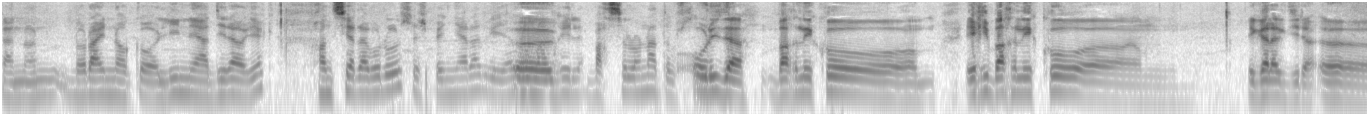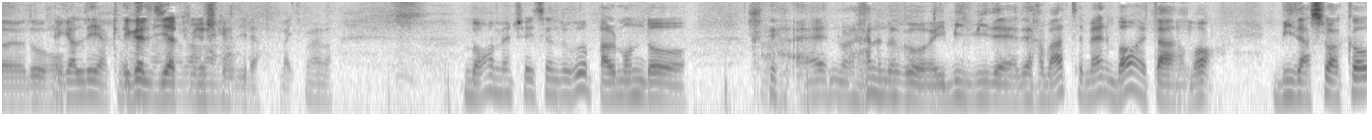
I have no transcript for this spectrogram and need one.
Eta non- norainoko linea dira horiek, Frantziara buruz, Espainiarat, gehiago, Eh, Madrid, Barcelona, eta. Hori da, barneko, um, erri barneko um, egalak dira. Uh, do, Egaldiak. Egaldiak, Ba, ba, ba, dira. Bai. Ba, ba. Bo, hemen segitzen dugu, Palmondo, eh, norainen dugu ibilbide eder bat, hemen, bo, eta, bo, bidazoako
